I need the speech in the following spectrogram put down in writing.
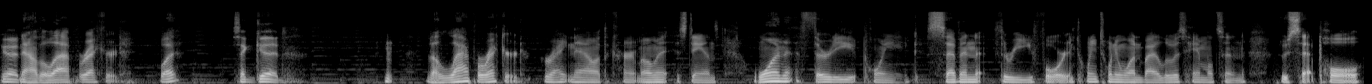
Good. Now the lap record. What? Said good. The lap record right now at the current moment it stands 130.734 in 2021 by Lewis Hamilton, who set pole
